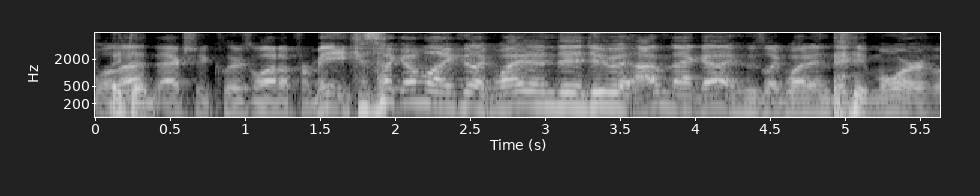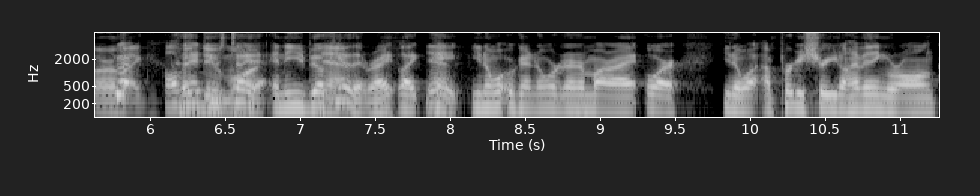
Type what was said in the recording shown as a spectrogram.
Well, that didn't. actually clears a lot up for me because, like, I'm like, like, why didn't they do it? I'm that guy who's like, why didn't they do more? Or like, all they do is tell you more. and you'd be okay Yeah. with it, right? Like, Yeah. hey, you know what? We're going to order an MRI, or you know what? I'm pretty sure you don't have anything wrong,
